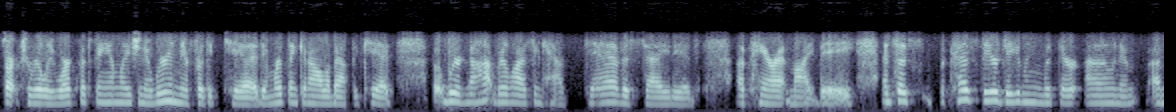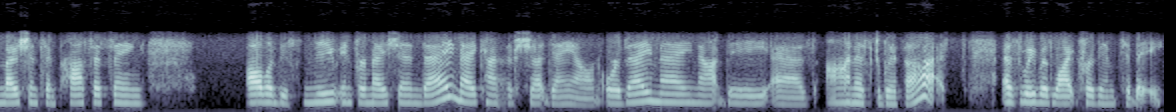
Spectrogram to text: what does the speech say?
start to really work with families. You know, we're in there for the kid and we're thinking all about the kid, but we're not realizing how devastated a parent might be. And so, because they're dealing with their own emotions and processing all of this new information, they may kind of shut down or they may not be as honest with us as we would like for them to be.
